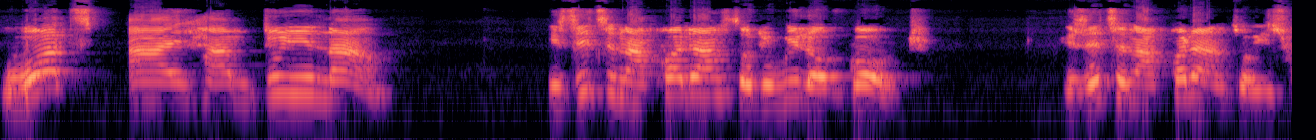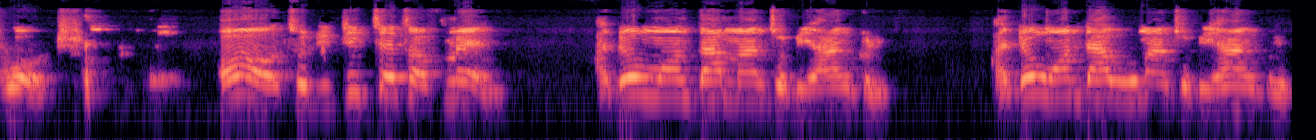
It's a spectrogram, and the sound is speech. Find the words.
What I am doing now, is it in accordance to the will of God? Is it in accordance to His word? Or to the dictate of men? I don't want that man to be angry. I don't want that woman to be angry.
